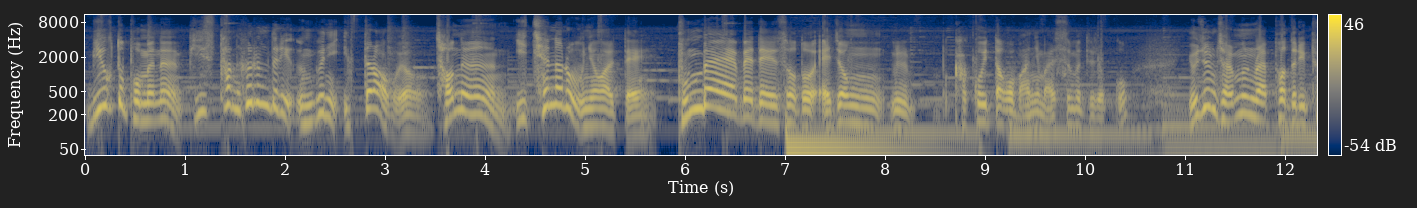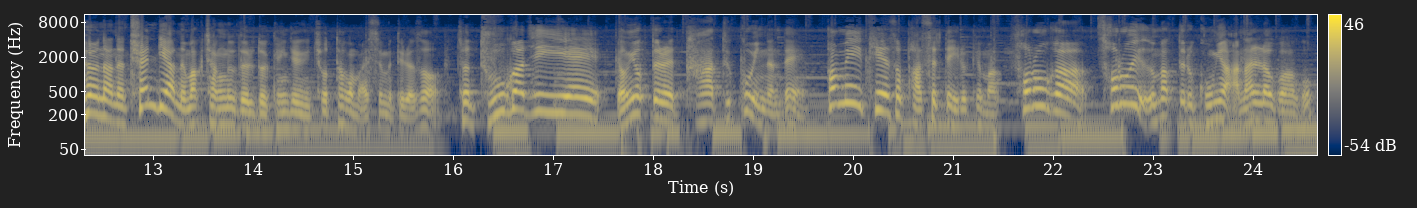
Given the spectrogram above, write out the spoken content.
미국도 보면은 비슷한 흐름들이 은근히 있더라고요. 저는 이 채널을 운영할 때 붐베에 대해서도 애정을 갖고 있다고 많이 말씀을 드렸고 요즘 젊은 래퍼들이 표현하는 트렌디한 음악 장르들도 굉장히 좋다고 말씀을 드려서 전 두 가지의 영역들을 다 듣고 있는데 커뮤니티에서 봤을 때 이렇게 막 서로가 서로의 음악들을 공유 안 하려고 하고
